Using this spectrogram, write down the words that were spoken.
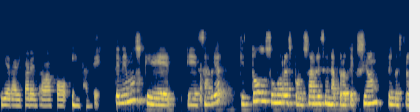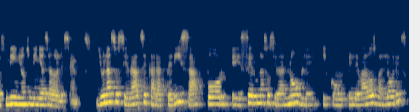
y erradicar el trabajo infantil? Tenemos que eh, saber que todos somos responsables en la protección de nuestros niños, niñas y adolescentes. Y una sociedad se caracteriza por eh, ser una sociedad noble y con elevados valores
